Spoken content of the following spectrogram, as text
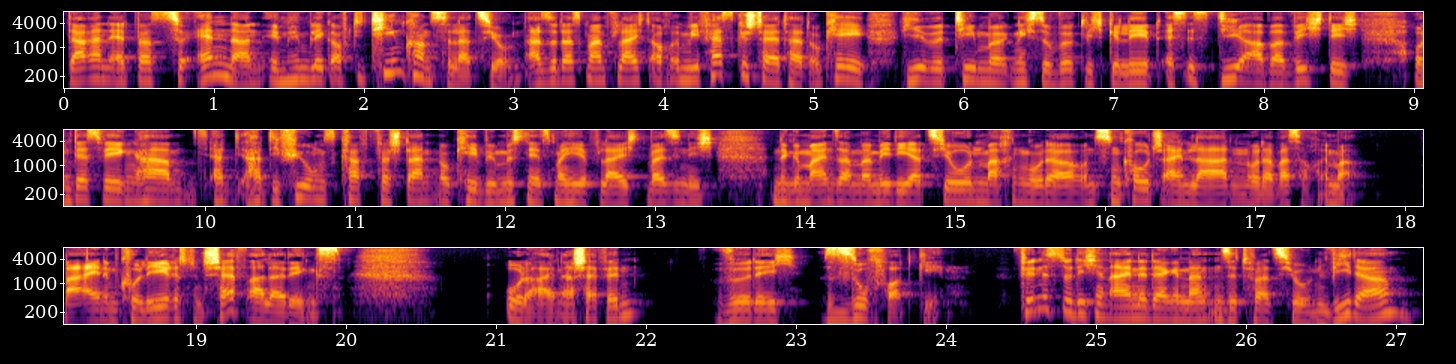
daran etwas zu ändern im Hinblick auf die Teamkonstellation. Also, dass man vielleicht auch irgendwie festgestellt hat, okay, hier wird Teamwork nicht so wirklich gelebt, es ist dir aber wichtig und deswegen haben, hat, hat die Führungskraft verstanden, okay, wir müssen jetzt mal hier vielleicht, weiß ich nicht, eine gemeinsame Mediation machen oder uns einen Coach einladen oder was auch immer. Bei einem cholerischen Chef allerdings oder einer Chefin würde ich sofort gehen. Findest du dich in einer der genannten Situationen wieder,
